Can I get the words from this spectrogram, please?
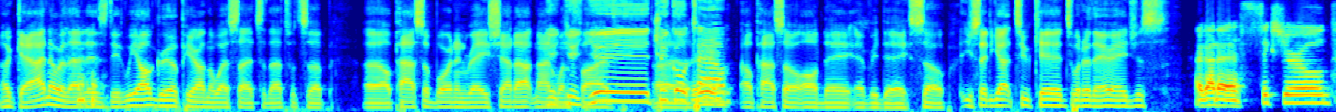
Okay, I know where that is, dude. We all grew up here on the west side, so that's what's up. Uh, El Paso, born and raised. Shout out nine one five. Yeah, one yeah, five. yeah, Chico Uh, Town. El Paso all day, every day. So you said you got two kids. What are their ages? I got a six-year-old.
